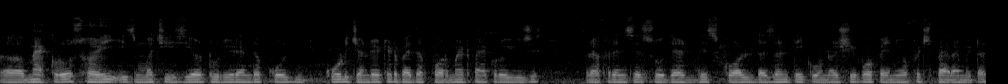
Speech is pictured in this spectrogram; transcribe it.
uh, macro sorry is much easier to read and the code code generated by the format macro uses references so that this call doesn't take ownership of any of its parameter.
